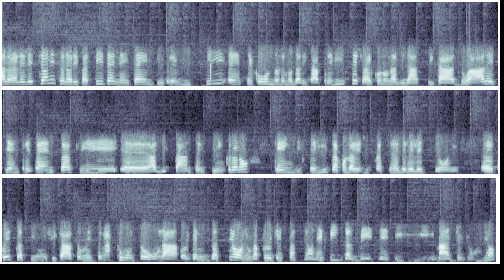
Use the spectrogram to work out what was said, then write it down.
Allora, le lezioni sono ripartite nei tempi previsti eh, secondo le modalità previste, cioè con una didattica duale sia in presenza che eh, a distanza in sincrono che in differita con la registrazione delle lezioni. Eh, questo ha significato mettere a punto una organizzazione, una progettazione fin dal mese di maggio-giugno,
